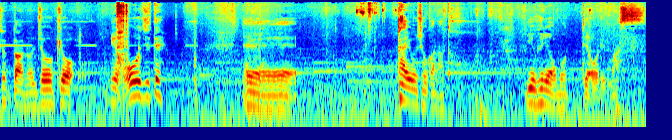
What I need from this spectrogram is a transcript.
ちょっとあの状況に応じて、えー、対応しようかなというふうに思っております。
